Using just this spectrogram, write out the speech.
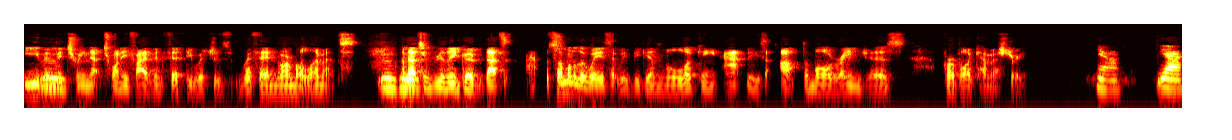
even Mm. between that 25 and 50 which is within normal limits Mhm. and that's a really good that's some of the ways that we begin looking at these optimal ranges for blood chemistry Yeah. Yeah.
